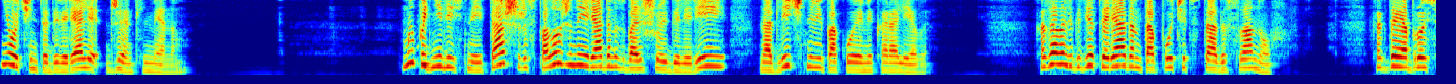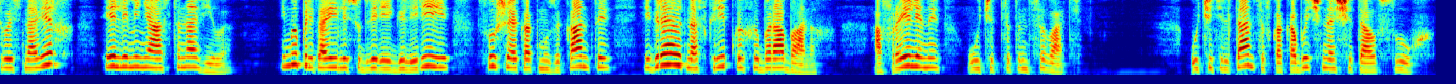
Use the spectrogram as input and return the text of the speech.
не очень-то доверяли джентльменам. Мы поднялись на этаж, расположенный рядом с большой галереей над личными покоями королевы. Казалось, где-то рядом топочет стадо слонов. Когда я бросилась наверх, Элли меня остановила, и мы притаились у дверей галереи, слушая, как музыканты играют на скрипках и барабанах, а фрейлины учатся танцевать. Учитель танцев, как обычно, считал вслух.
